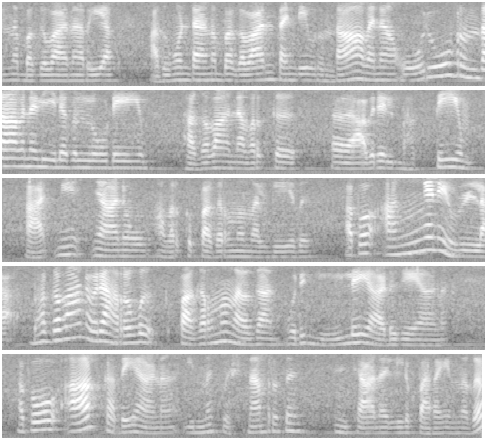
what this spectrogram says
എന്ന് ഭഗവാൻ അറിയാം. അതുകൊണ്ടാണ് ഭഗവാൻ തന്റെ വൃന്ദാവന ഓരോ വൃന്ദാവന ലീലകളിലൂടെയും ഭഗവാൻ അവർക്ക് അവരിൽ ഭക്തിയും ആത്മീയജ്ഞാനവും അവർക്ക് പകർന്നു നൽകിയത്. അപ്പോൾ അങ്ങനെയുള്ള ഭഗവാൻ ഒരറിവ് പകർന്നു നൽകാൻ ഒരു ലീലയാടുകയാണ്. അപ്പോൾ ആ കഥയാണ് ഇന്ന് കൃഷ്ണാമൃത ചാനലിൽ പറയുന്നത്.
